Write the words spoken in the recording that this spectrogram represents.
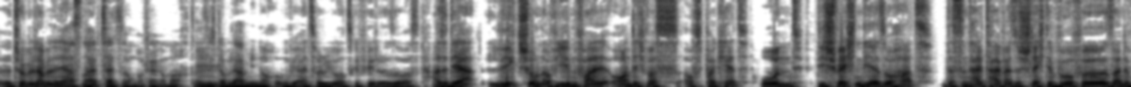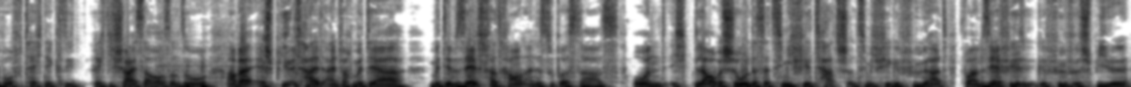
äh, Triple-Double in der ersten Halbzeit so ungefähr gemacht. Also mhm. ich glaube, da haben ihm noch irgendwie ein, zwei Rebounds gefehlt oder sowas. Also der legt schon auf jeden Fall ordentlich was aufs Parkett und die Schwächen, die er so hat, das sind halt teilweise schlechte Würfe Würfe, seine Wurftechnik sieht richtig scheiße aus und so. Aber er spielt halt einfach mit der, mit dem Selbstvertrauen eines Superstars. Und ich glaube schon, dass er ziemlich viel Touch und ziemlich viel Gefühl hat. Vor allem sehr viel Gefühl fürs Spiel.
